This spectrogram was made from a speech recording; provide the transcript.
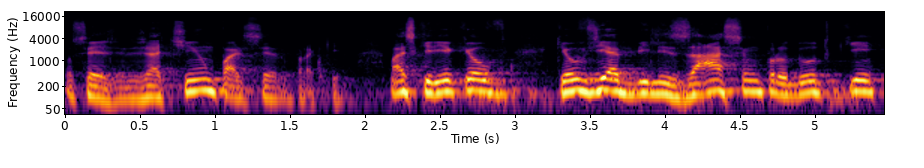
Ou seja, ele já tinha um parceiro para aquilo. Mas queria que eu, que eu viabilizasse um produto que,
